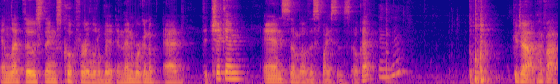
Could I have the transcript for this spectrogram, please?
and let those things cook for a little bit. And then we're gonna add the chicken and some of the spices, okay? Good job, high five.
